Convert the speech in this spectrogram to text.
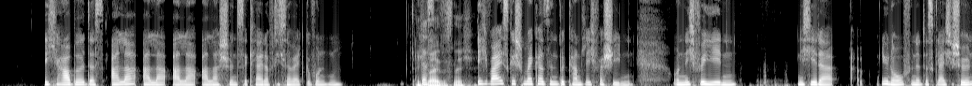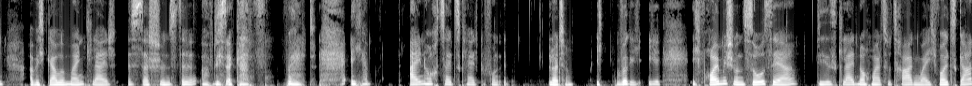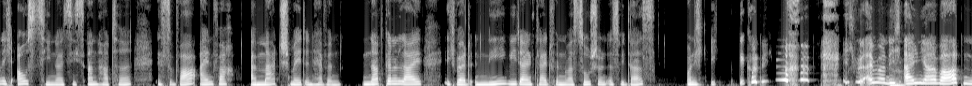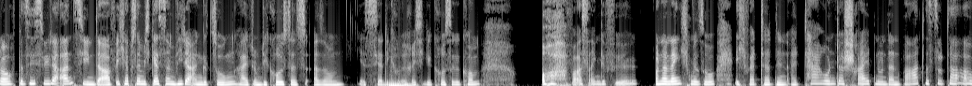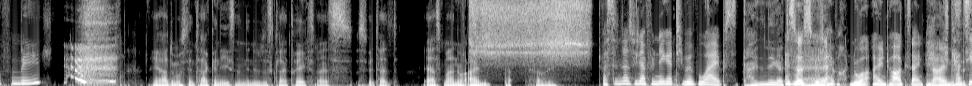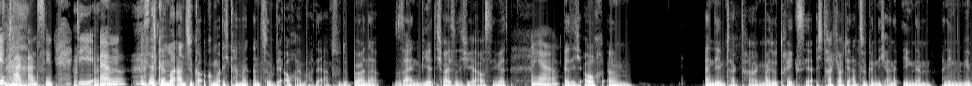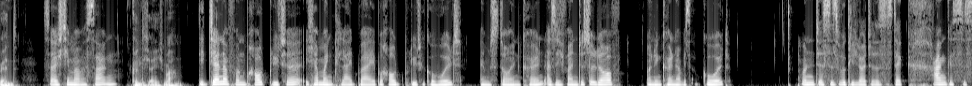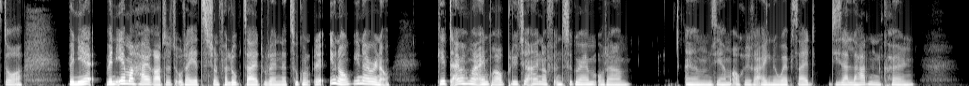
ich habe das aller, aller, aller, aller schönste Kleid auf dieser Welt gefunden. Ich das, weiß es nicht. Ich weiß, Geschmäcker sind bekanntlich verschieden. Und nicht für jeden. Nicht jeder, you know, findet das gleiche schön. Aber ich glaube, mein Kleid ist das schönste auf dieser ganzen Welt. Ich habe ein Hochzeitskleid gefunden. Leute, ich, wirklich, ich, ich freue mich schon so sehr, dieses Kleid nochmal zu tragen, weil ich wollte es gar nicht ausziehen, als ich es anhatte. Es war einfach a match made in heaven. Not gonna lie, ich werde nie wieder ein Kleid finden, was so schön ist wie das. Und ich, ich, ich kann nicht. Ich will einfach nicht ja. ein Jahr warten noch, bis ich es wieder anziehen darf. Ich habe es nämlich gestern wieder angezogen, halt um die Größe, also jetzt ist ja die mhm. richtige Größe gekommen. Oh, was ein Gefühl. Und dann denke ich mir so, ich werde da den Altar unterschreiten und dann wartest du da auf mich. Ja, du musst den Tag genießen, in dem du das Kleid trägst, weil es, es wird halt erstmal nur ein Tag. Sorry. Was sind das wieder für negative Vibes? Keine negative. Also es Hä? wird einfach nur ein Tag sein. Nein, ich kann es jeden Tag anziehen. Die, ähm, ich kann meinen Anzug, guck mal, ich kann meinen Anzug, der auch einfach der absolute Burner sein wird. Ich weiß nicht, wie er aussehen wird. Ja. Werde ich auch ähm, an dem Tag tragen, weil du trägst ja, ich trage ja auch den Anzug nicht an irgendeinem, an irgendeinem Event. Soll ich dir mal was sagen? Könnte ich eigentlich machen. Die Jenna von Brautblüte, ich habe mein Kleid bei Brautblüte geholt im Store in Köln. Also ich war in Düsseldorf und in Köln habe ich es abgeholt. Und es ist wirklich, Leute, das ist der krankeste Store. Wenn ihr, wenn ihr mal heiratet oder jetzt schon verlobt seid oder in der Zukunft, äh, you know, you never know. Gebt einfach mal ein Brautblüte ein auf Instagram oder ähm, sie haben auch ihre eigene Website. Dieser Laden in Köln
